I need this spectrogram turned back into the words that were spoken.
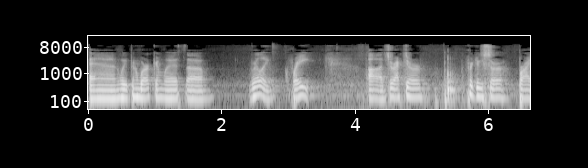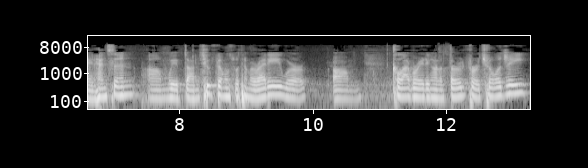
And we've been working with uh, really great uh, director, producer Brian Henson. Um, we've done two films with him already. We're um, collaborating on a third for a trilogy.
